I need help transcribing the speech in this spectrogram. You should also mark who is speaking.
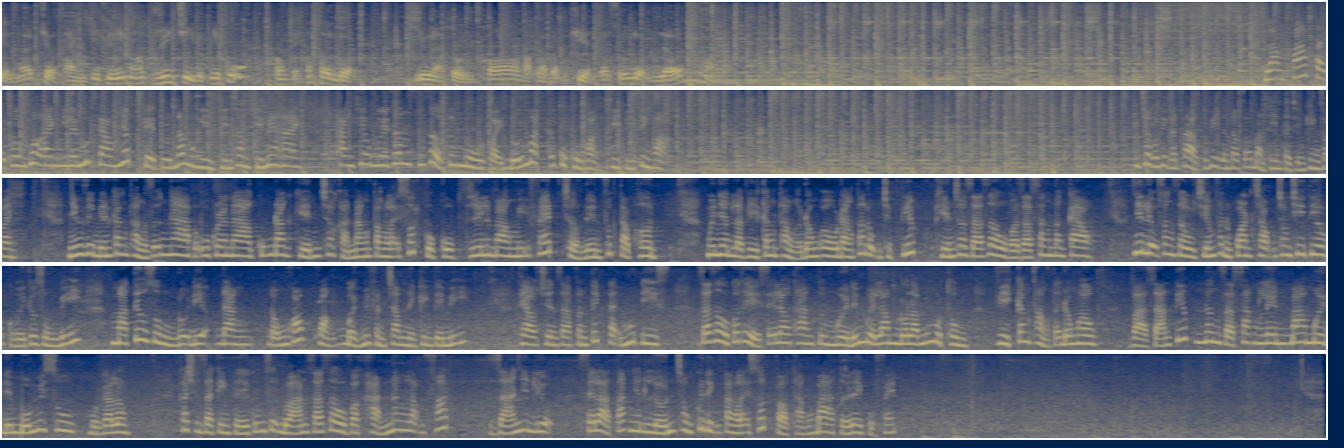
Speaker 1: chuyển nó trở thành chi phí nó duy trì được như cũ, không thể thấp hơn được như là tồn kho hoặc là vận chuyển cho số lượng lớn hoặc
Speaker 2: Lạm phát tại Vương quốc Anh lên mức cao nhất kể từ năm 1992. Hàng triệu người dân xứ sở sương mù phải đối mặt với cuộc khủng hoảng chi phí sinh hoạt. Kính chào quý vị khán giả, quý vị đang theo dõi bản tin tài chính kinh doanh. Những diễn biến căng thẳng giữa Nga và Ukraine cũng đang khiến cho khả năng tăng lãi suất của cục liên bang Mỹ Fed trở nên phức tạp hơn. Nguyên nhân là vì căng thẳng ở Đông Âu đang tác động trực tiếp khiến cho giá dầu và giá xăng tăng cao. Nhiên liệu xăng dầu chiếm phần quan trọng trong chi tiêu của người tiêu dùng Mỹ mà tiêu dùng nội địa đang đóng góp khoảng 70% nền kinh tế Mỹ. Theo chuyên gia phân tích tại Moody's, giá dầu có thể sẽ leo thang từ 10 đến 15 đô la Mỹ một thùng vì căng thẳng tại Đông Âu và gián tiếp nâng giá xăng lên 30 đến 40 xu một gallon. Các chuyên gia kinh tế cũng dự đoán giá dầu và khả năng lạm phát giá nhiên liệu sẽ là tác nhân lớn trong quyết định tăng lãi suất vào tháng 3 tới đây của Fed.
